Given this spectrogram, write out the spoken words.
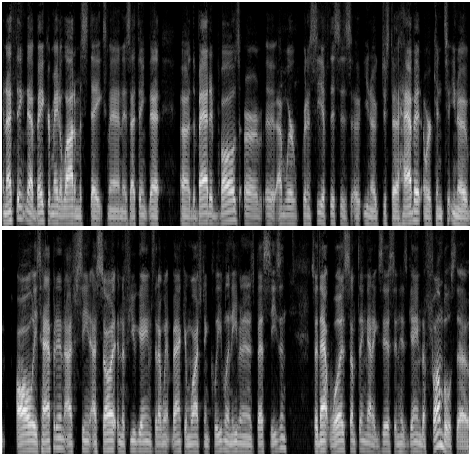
And I think that Baker made a lot of mistakes, man. Is I think that uh, the batted balls are, uh, we're going to see if this is, uh, you know, just a habit or continue, you know, always happening. I've seen, I saw it in the few games that I went back and watched in Cleveland, even in his best season. So that was something that exists in his game. The fumbles, though,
